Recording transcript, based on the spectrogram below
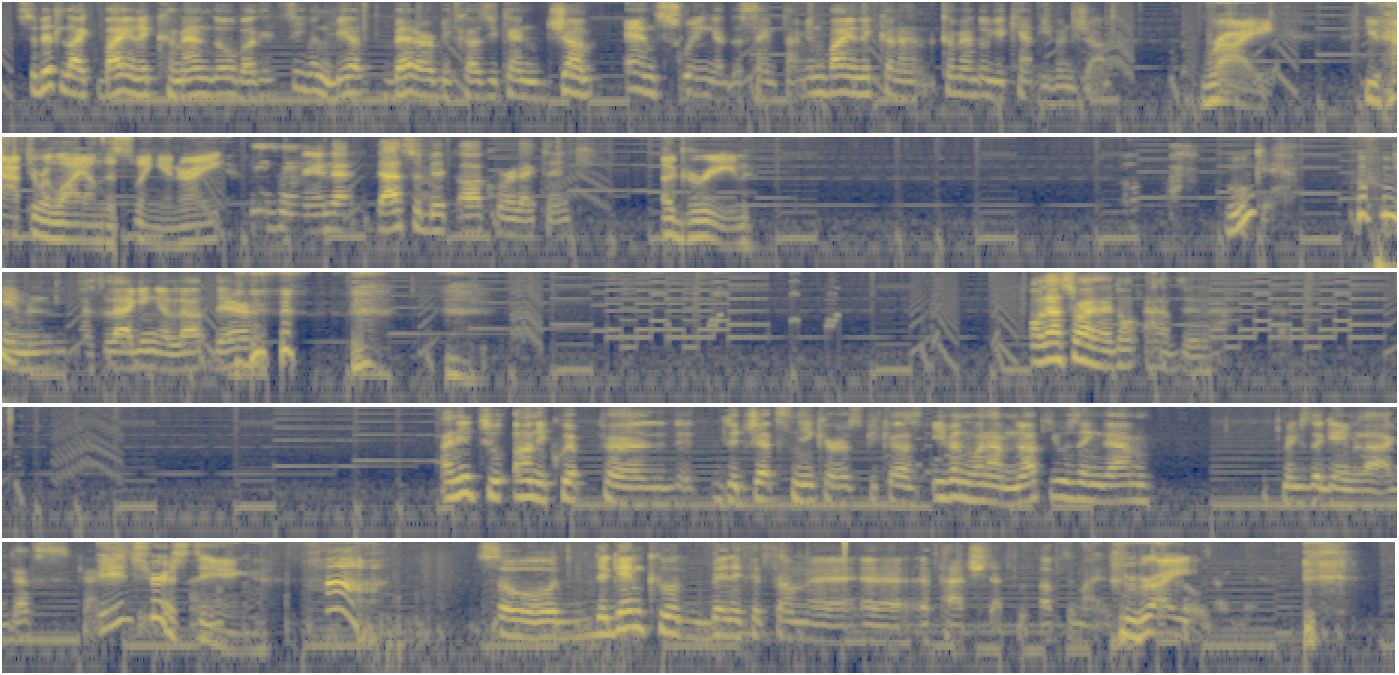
it's a bit like Bionic Commando, but it's even be- better because you can jump and swing at the same time. In Bionic Commando, you can't even jump, Right. You have to rely on the swinging, right? Mhm, and that, that's a bit awkward, I think. Agreed. Ooh. Okay, game was lagging a lot there. oh, that's right. I don't have the. I need to unequip uh, the, the jet sneakers because even when I'm not using them, makes the game lag. That's kind of Interesting. Huh. So the game could benefit from a, a, a patch that would optimize. Right.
